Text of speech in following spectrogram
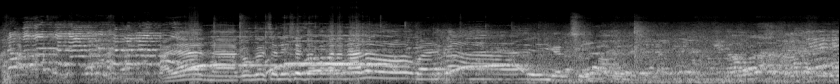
Sa mga sanalo sa panalo. Ayan, uh, congratulations sa mga nanalo. Bye-bye. Galing sila. Nawala.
